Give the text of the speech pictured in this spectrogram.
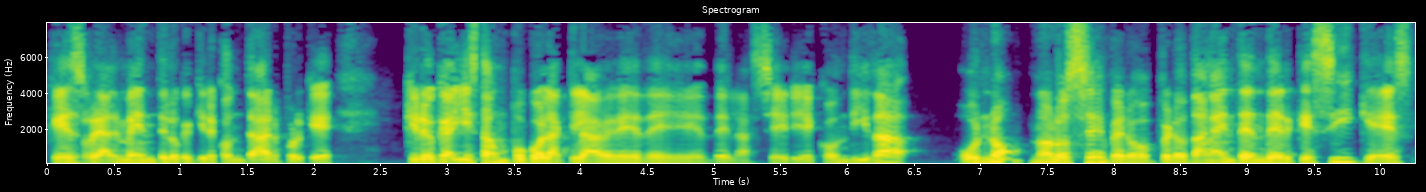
qué es realmente lo que quieres contar, porque creo que ahí está un poco la clave de, la serie escondida, o no, no lo sé, pero dan a entender que sí, que es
